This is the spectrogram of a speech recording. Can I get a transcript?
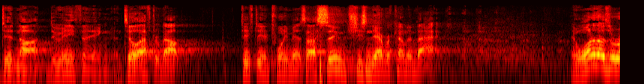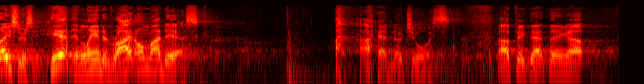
did not do anything until after about 15 or 20 minutes. I assumed she's never coming back. And one of those erasers hit and landed right on my desk. I had no choice. I picked that thing up,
